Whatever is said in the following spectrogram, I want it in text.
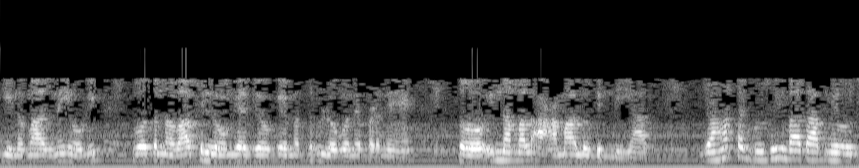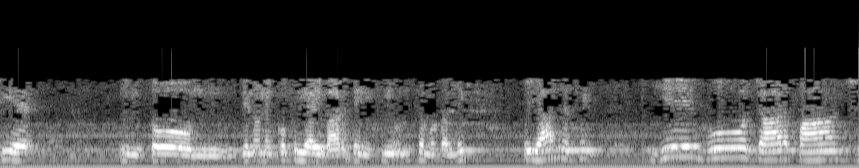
کی نماز نہیں ہوگی، وہ تو نوافل ہوں گے جو کہ مطلب لوگوں نے پڑھنے ہیں۔ تو ان عمل اعمال الدنیات جہاں تک دوسری بات آپ نے پوچھی ہے تو جنہوں نے کفری عبارتیں لکھی ان سے متعلق۔ تو یاد رکھیں، یہ وہ چار پانچ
